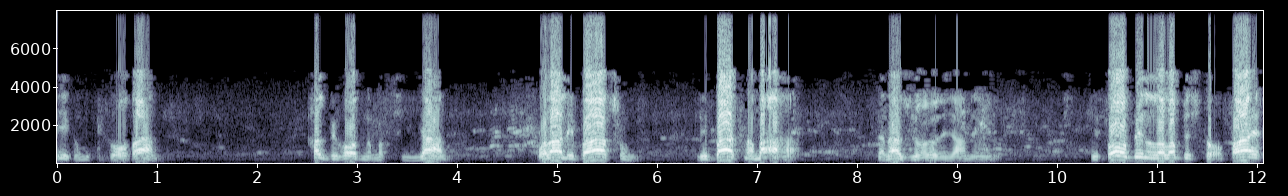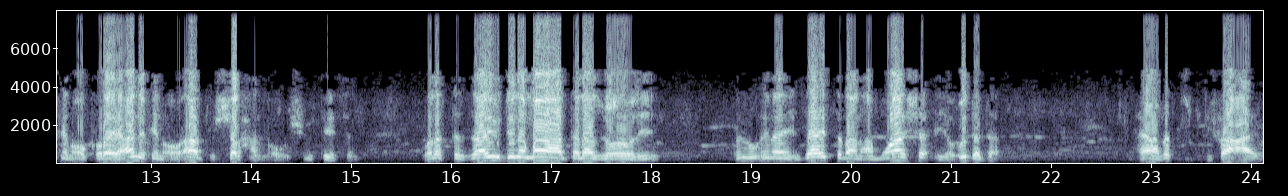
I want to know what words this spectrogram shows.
iyaga maku doodaan. Qalbigoodna ma siiyaan. Walaa libaasun libaasna ma aha. Tanaasucooda yani bithobin lalabisto faa'ikin oo koreya anikin oo aada u sharxan oo ushuuteysan wala tazaayudina ma aha tanaasucoodi inu inay zaaidsadaan amwaasha iyo cudada waxyaalaha dadka isku difaacayo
